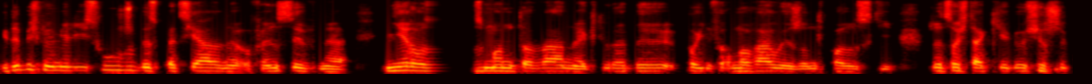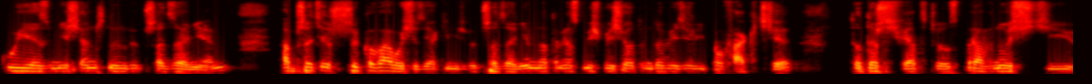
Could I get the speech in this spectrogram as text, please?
gdybyśmy mieli służby specjalne, ofensywne, nierozmontowane, które by poinformowały rząd polski, że coś takiego się szykuje z miesięcznym wyprzedzeniem, a przecież szykowało się z jakimś wyprzedzeniem, natomiast myśmy się o tym dowiedzieli po fakcie, to też świadczy o sprawności y,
